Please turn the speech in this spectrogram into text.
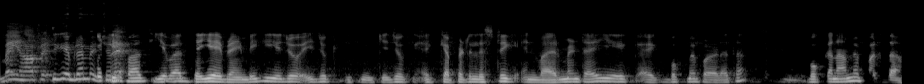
मैं यहाँ पे ठीक है इब्राहिम ये बात ये बात सही है इब्राहिम भाई कि ये जो ये जो ये जो कैपिटलिस्टिक एनवायरनमेंट है ये एक एक बुक में पढ़ रहा था बुक का नाम है पर्दा।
